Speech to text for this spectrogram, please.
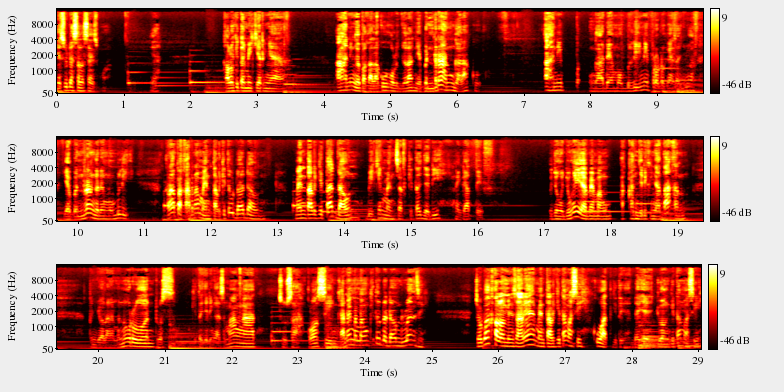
ya sudah selesai semua. Ya. Kalau kita mikirnya, ah ini nggak bakal laku kalau jalan, ya beneran nggak laku. Ah ini nggak ada yang mau beli ini produknya saya jual, ya beneran nggak ada yang mau beli. Kenapa? Karena mental kita udah down. Mental kita down bikin mindset kita jadi negatif. Ujung-ujungnya ya memang akan jadi kenyataan. Penjualan menurun, terus kita jadi nggak semangat, susah closing karena memang kita udah down duluan sih coba kalau misalnya mental kita masih kuat gitu ya daya juang kita masih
